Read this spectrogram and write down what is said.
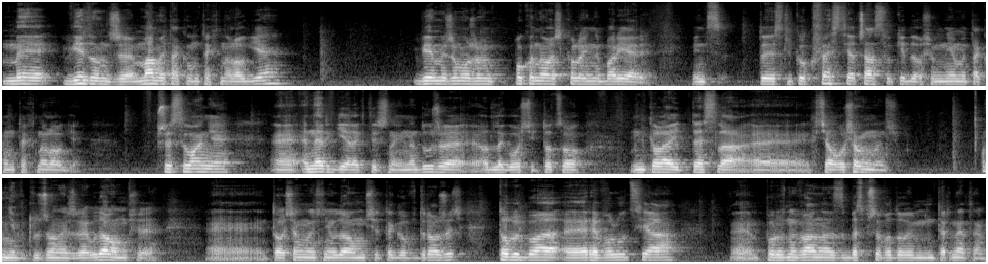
My wiedząc, że mamy taką technologię, wiemy, że możemy pokonywać kolejne bariery, więc to jest tylko kwestia czasu, kiedy osiągniemy taką technologię. Przesyłanie e, energii elektrycznej na duże odległości, to co Nikolaj Tesla e, chciał osiągnąć, niewykluczone, że udało mu się e, to osiągnąć, nie udało mu się tego wdrożyć, to by była rewolucja porównywalna z bezprzewodowym internetem.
